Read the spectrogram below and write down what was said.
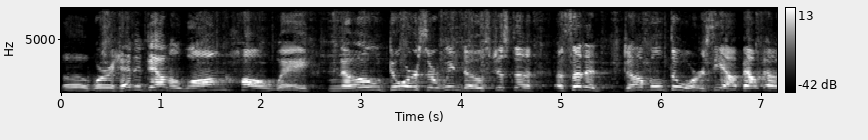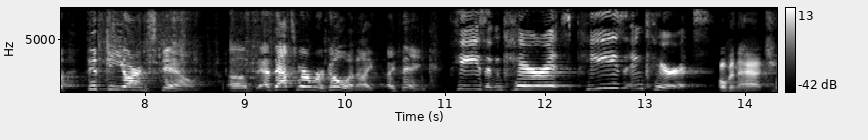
Uh, we're headed down a long hallway. No doors or windows, just a, a set of double doors. Yeah, about uh, 50 yards down. Uh, th- that's where we're going, I, I think. Peas and carrots, peas and carrots. Open the hatch.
